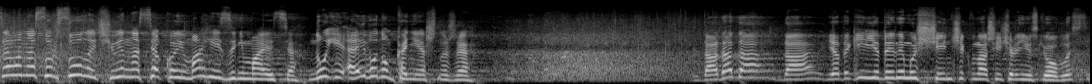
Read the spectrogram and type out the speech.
Це у нас Урсулич, він на всякої магії займається. Ну і Ейвоном, звісно же. Да-да-да, да. Я такий єдиний мужчинчик в нашій Чернігівській області.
